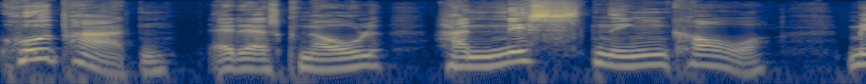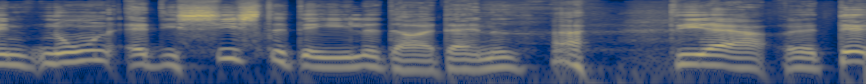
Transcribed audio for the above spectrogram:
hovedparten af deres knogle har næsten ingen kover, men nogle af de sidste dele, der er dannet, de er, øh, der,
